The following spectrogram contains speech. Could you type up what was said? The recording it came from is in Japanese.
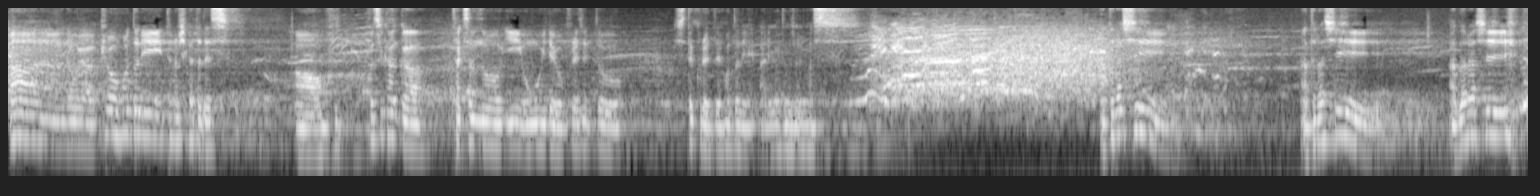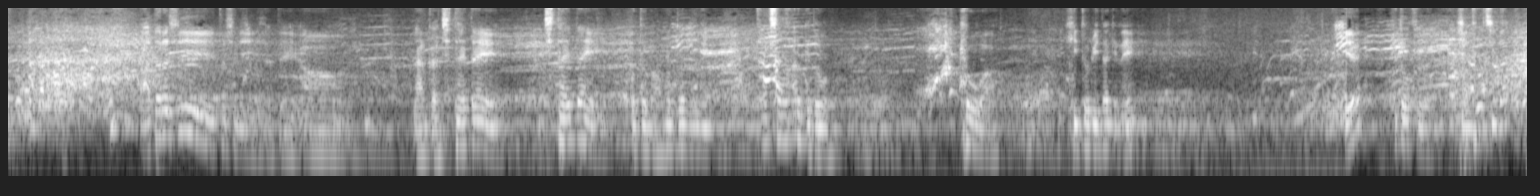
ああ、名古屋、今日本当に楽しかったです。ああ、2日間たくさんのいい思い出をプレゼントしてくれて本当にありがとうございます。新しい、新しい、新しい、新しい年になって、あーなんか伝えたい、伝えたいことが本当にたくさんあるけど、今日は一人だけね。いえ？一つ。一つだけね。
